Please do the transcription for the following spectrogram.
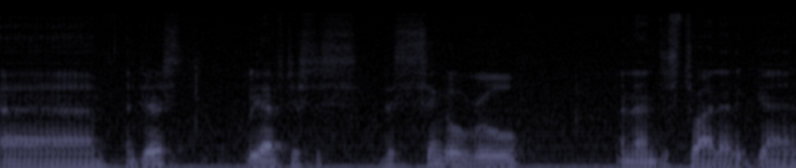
Um, and just we have just this this single rule and then just try that again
